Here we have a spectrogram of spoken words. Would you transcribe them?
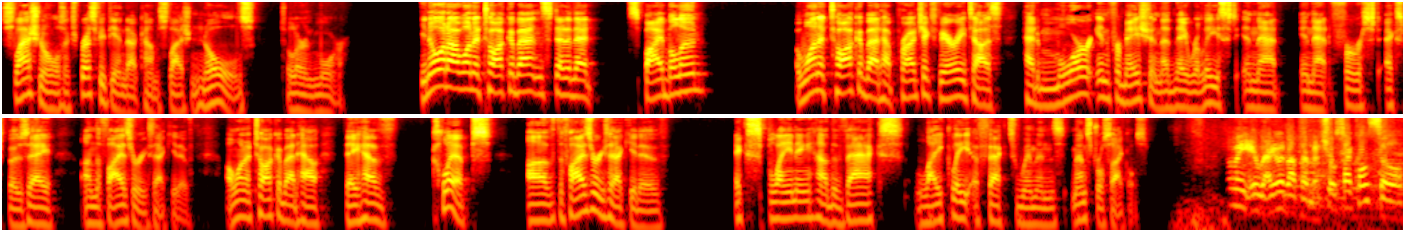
slash Knowles, expressvpn.com slash Knowles to learn more. You know what I want to talk about instead of that spy balloon? I want to talk about how Project Veritas had more information than they released in that, in that first expose on the Pfizer executive. I want to talk about how they have clips of the Pfizer executive explaining how the vax likely affects women's menstrual cycles. Something irregular about their menstrual cycles, so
